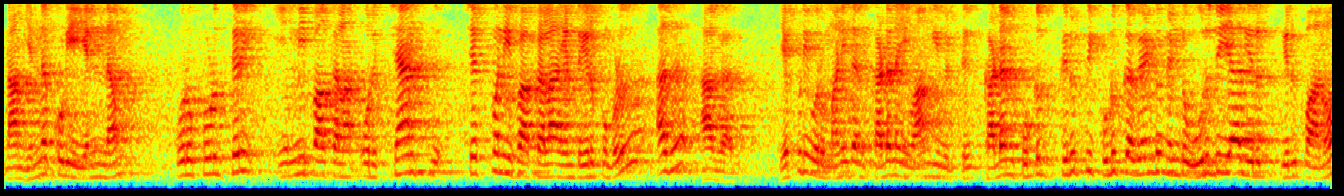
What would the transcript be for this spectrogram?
நாம் எண்ணக்கூடிய எண்ணம் ஒரு பொரு சரி எண்ணி பார்க்கலாம் ஒரு சான்ஸ் செக் பண்ணி பார்க்கலாம் என்று இருக்கும் பொழுது அது ஆகாது. எப்படி ஒரு மனிதன் கடனை வாங்கிவிட்டு கடன் கொடு திருப்பி கொடுக்க வேண்டும் என்று உறுதியாக இரு இருப்பானோ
